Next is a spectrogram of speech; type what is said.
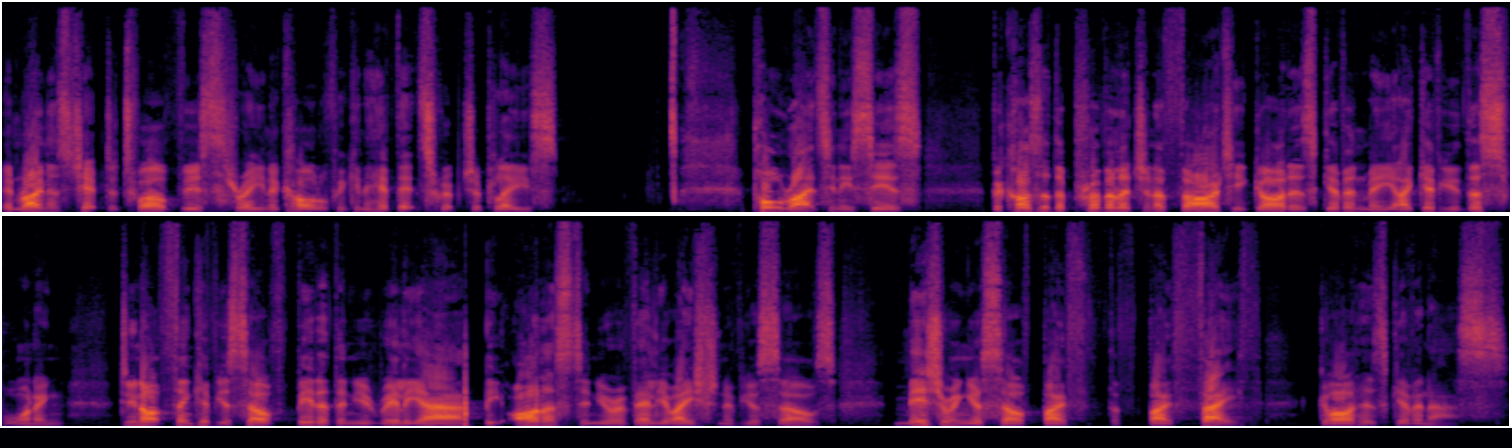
In Romans chapter 12, verse 3, Nicole, if we can have that scripture, please. Paul writes and he says, because of the privilege and authority God has given me, I give you this warning. Do not think of yourself better than you really are. Be honest in your evaluation of yourselves, measuring yourself by, by faith God has given us.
